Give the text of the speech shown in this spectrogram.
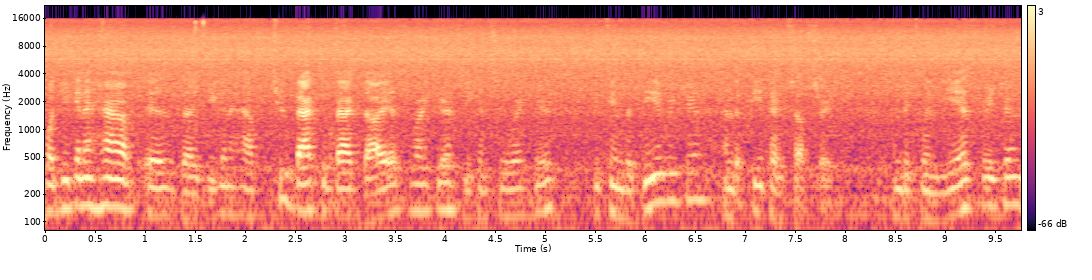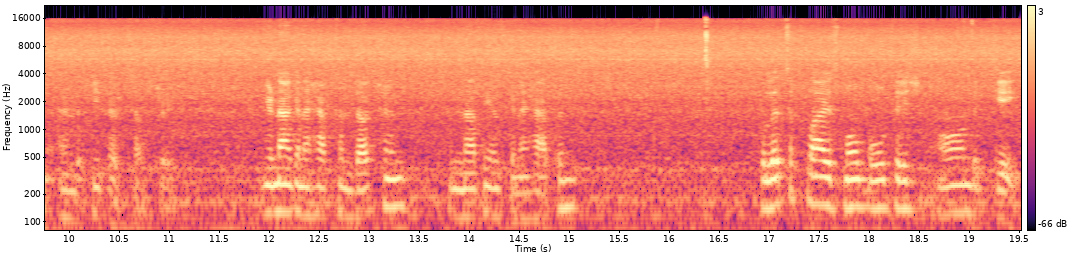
What you're gonna have is that you're gonna have two back-to-back -back diodes right here, as you can see right here, between the D region and the P-type substrate, and between the S region and the P-type substrate. You're not gonna have conduction, so nothing is gonna happen. So let's apply a small voltage on the gate.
